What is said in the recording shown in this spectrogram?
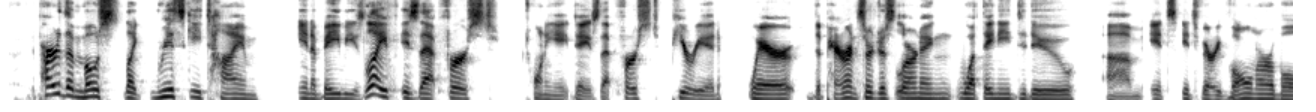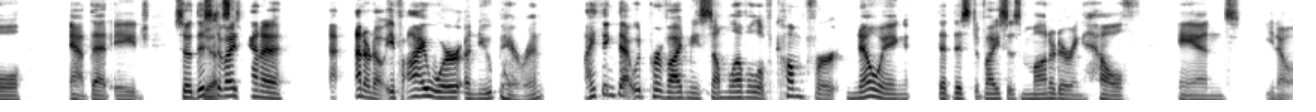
part of the most like risky time in a baby's life is that first 28 days, that first period where the parents are just learning what they need to do. Um, it's it's very vulnerable at that age. So this Yes. device kind of, I, I don't know, if I were a new parent, I think that would provide me some level of comfort knowing that this device is monitoring health and you know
